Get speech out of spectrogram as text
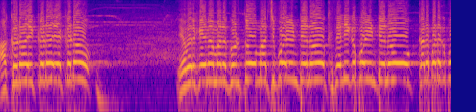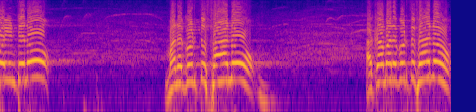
అక్కడో ఇక్కడో ఎక్కడో. ఎవరికైనా మన గుర్తు మర్చిపోయి ఉంటేనో తెలియకపోయి ఉంటేనో కనపడకపోయి ఉంటేనో మన గుర్తు ఫ్యాను. అక్క మన గుర్తు ఫ్యాను.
